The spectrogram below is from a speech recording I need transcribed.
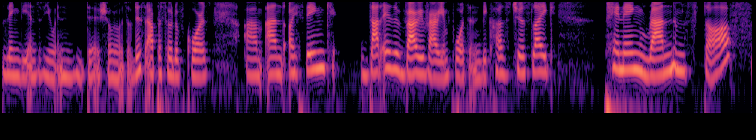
link the interview in the show notes of this episode, of course. Um, and I think that is very, very important because just like pinning random stuff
